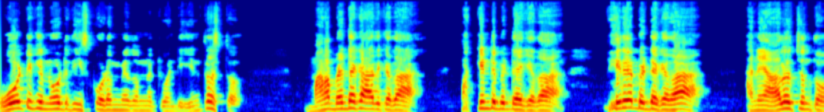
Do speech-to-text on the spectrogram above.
ఓటుకి నోటు తీసుకోవడం మీద ఉన్నటువంటి ఇంట్రెస్ట్ మన బిడ్డ కాదు కదా. పక్కింటి బిడ్డే కదా. వేరే బిడ్డ కదా. అనే ఆలోచనతో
